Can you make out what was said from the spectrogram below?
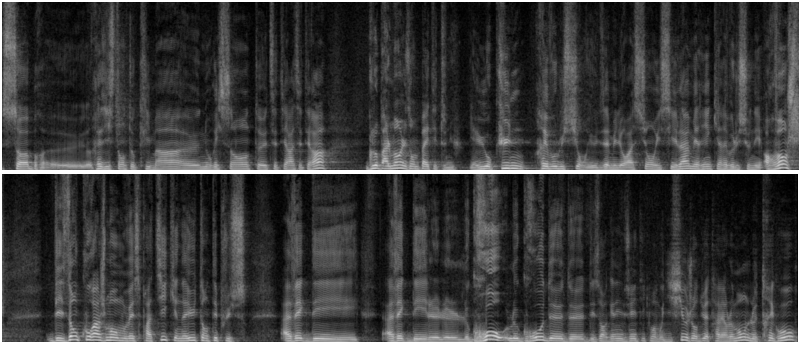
sobres, euh, résistantes au climat, euh, nourrissantes, etc., etc. Globalement, elles n'ont pas été tenues. Il n'y a eu aucune révolution. Il y a eu des améliorations ici et là, mais rien qui a révolutionné. En revanche, des encouragements aux mauvaises pratiques, il y en a eu tant et plus. Avec, des, avec des, le, gros, le gros des organismes génétiquement modifiés aujourd'hui à travers le monde, le très gros,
